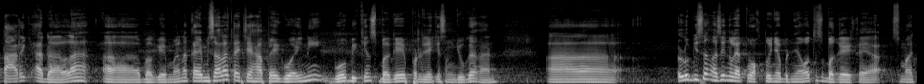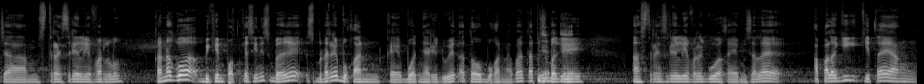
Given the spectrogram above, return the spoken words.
tarik adalah eh, bagaimana kayak misalnya TCHP gue ini gue bikin sebagai project iseng juga kan. Eh, lu bisa gak sih ngeliat waktunya bernyawa tuh sebagai kayak semacam stress reliever lu? Karena gue bikin podcast ini sebagai sebenarnya bukan kayak buat nyari duit atau bukan apa, tapi Iya, sebagai uh, stress reliever gue kayak misalnya apalagi kita yang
